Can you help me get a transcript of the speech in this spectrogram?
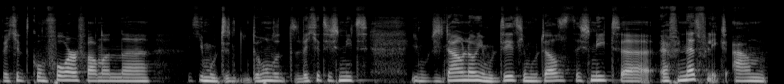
weet je, het comfort van een... eh, weet je, moet de honderd... Weet je, het is niet... Je moet iets downloaden, je moet dit, je moet dat. Het is niet even Netflix aan...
